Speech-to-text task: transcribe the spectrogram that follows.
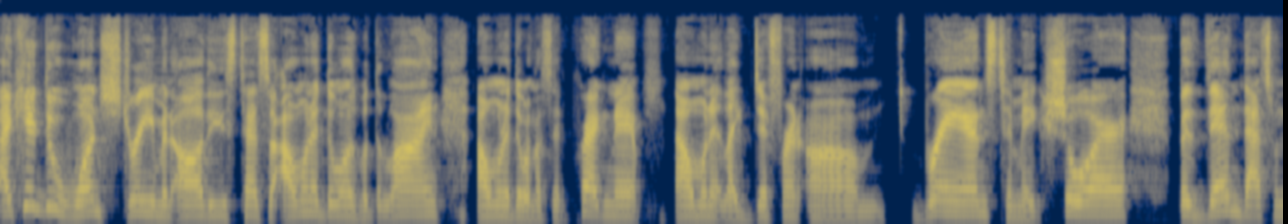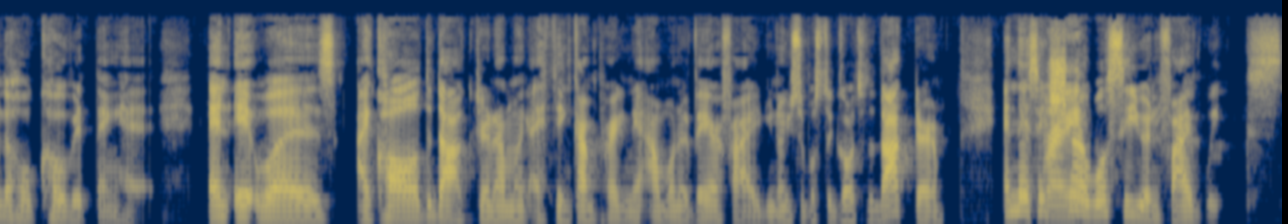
I can't do one stream and all these tests. So I wanted the ones with the line. I wanted the one that said pregnant. I wanted like different um brands to make sure. But then that's when the whole COVID thing hit. And it was, I called the doctor and I'm like, I think I'm pregnant. I want to verify. You know, you're supposed to go to the doctor. And they say, right. sure, we'll see you in five weeks.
